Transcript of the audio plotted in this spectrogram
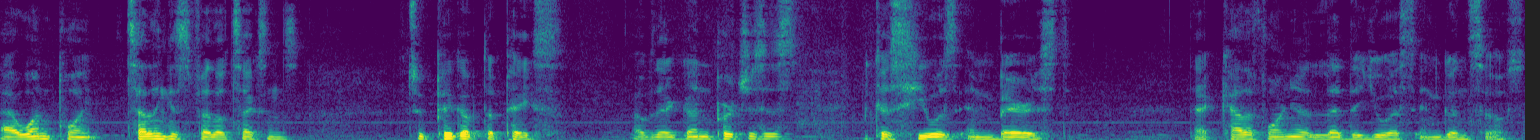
at one point telling his fellow texans to pick up the pace of their gun purchases because he was embarrassed that california led the us in gun sales.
